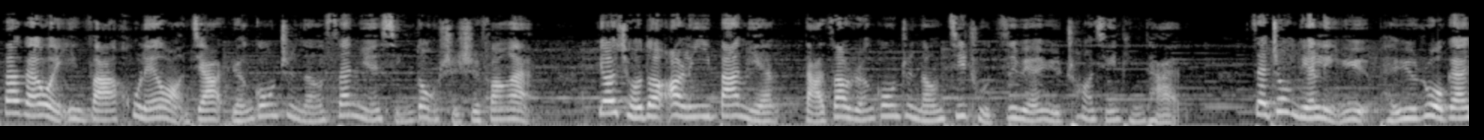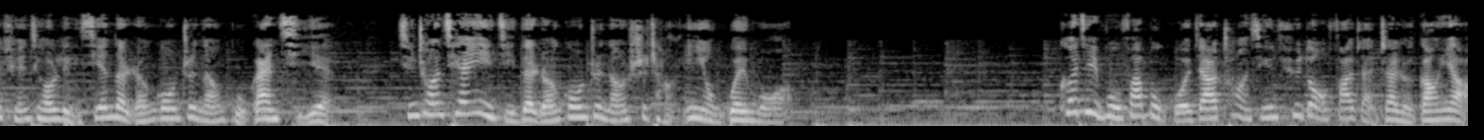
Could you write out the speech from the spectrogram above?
发改委印发《互联网加人工智能三年行动实施方案》，要求到二零一八年打造人工智能基础资源与创新平台，在重点领域培育若干全球领先的人工智能骨干企业，形成千亿级的人工智能市场应用规模。科技部发布国家创新驱动发展战略纲要，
